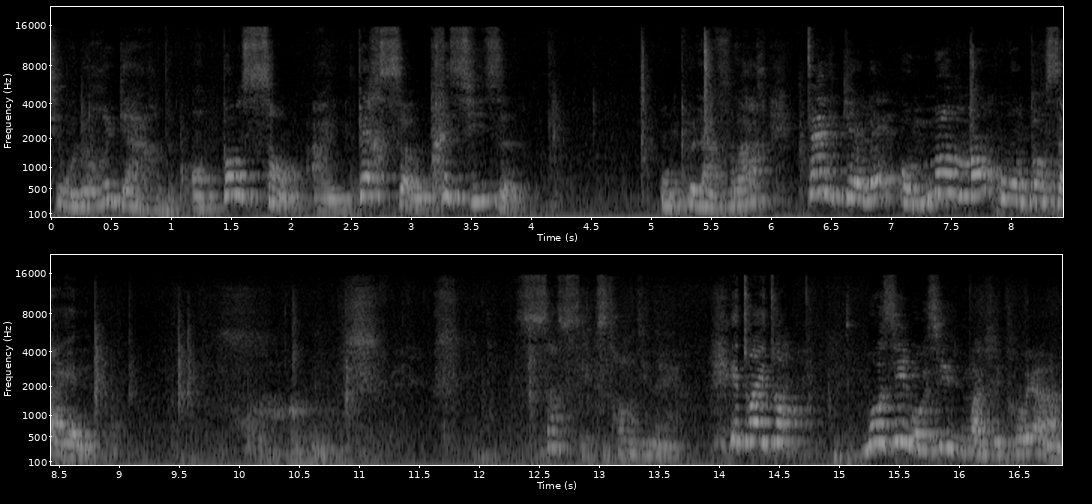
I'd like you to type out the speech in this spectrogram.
si on le regarde en pensant à une personne précise, on peut la voir telle qu'elle est au moment où on pense à elle. Ça, c'est extraordinaire. Et toi, et toi? Moi aussi, moi aussi, moi j'ai trouvé un,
